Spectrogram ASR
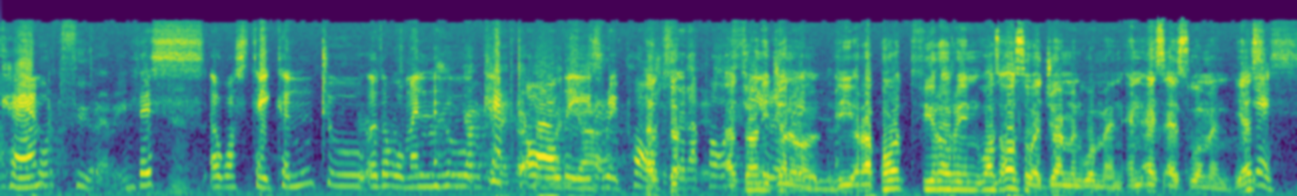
Camp. This uh, was taken to uh, the woman who kept all these reports. The Attorney Führerin. General, the rapport Führerin was also a German woman, an SS woman, yes? Yes.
